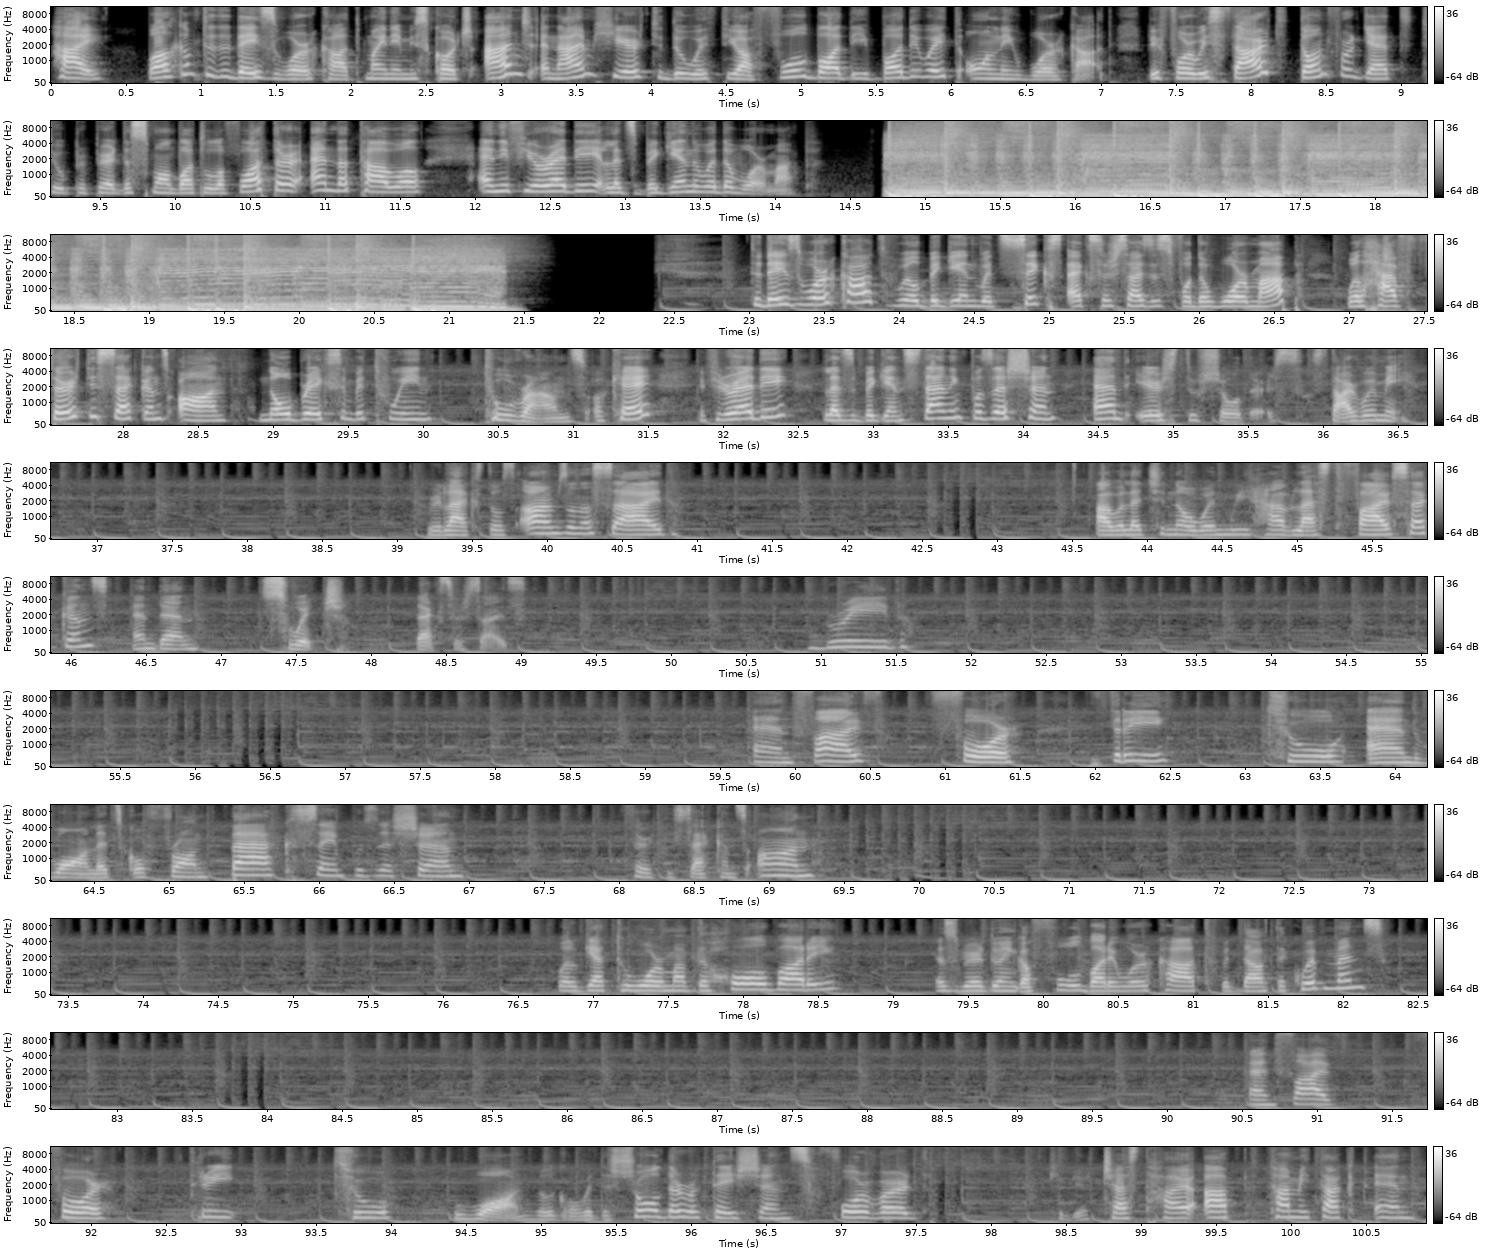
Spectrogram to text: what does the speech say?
Hi, welcome to today's workout. My name is Coach Anj and I'm here to do with you a full body, body weight only workout. Before we start, don't forget to prepare the small bottle of water and a towel. And if you're ready, let's begin with the warm up. Today's workout will begin with six exercises for the warm up. We'll have 30 seconds on, no breaks in between, two rounds, okay? If you're ready, let's begin standing position and ears to shoulders. Start with me. Relax those arms on the side. I will let you know when we have last five seconds and then switch the exercise. Breathe. And five, four, three, two, and one. Let's go front, back, same position. 30 seconds on. We'll get to warm up the whole body as we're doing a full body workout without equipment. And five, four, three, two, one. We'll go with the shoulder rotations forward. Keep your chest high up, tummy tucked in.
